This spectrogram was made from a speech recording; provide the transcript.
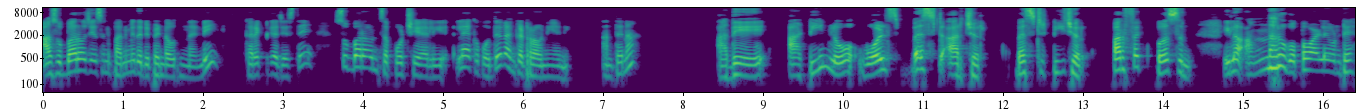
ఆ సుబ్బారావు చేసిన పని మీద డిపెండ్ అవుతుందండి. కరెక్ట్గా చేస్తే సుబ్బారావుని సపోర్ట్ చేయాలి లేకపోతే వెంకట్రావుని అని. అంతేనా? అదే ఆ టీంలో world's best archer best teacher perfect person ఇలా అందరూ గొప్పవాళ్ళే ఉంటే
